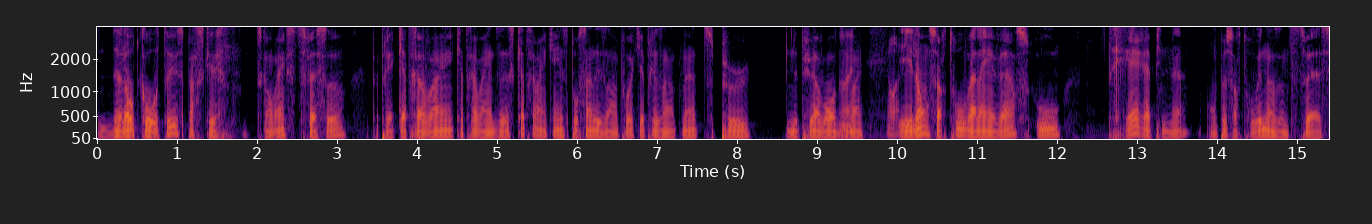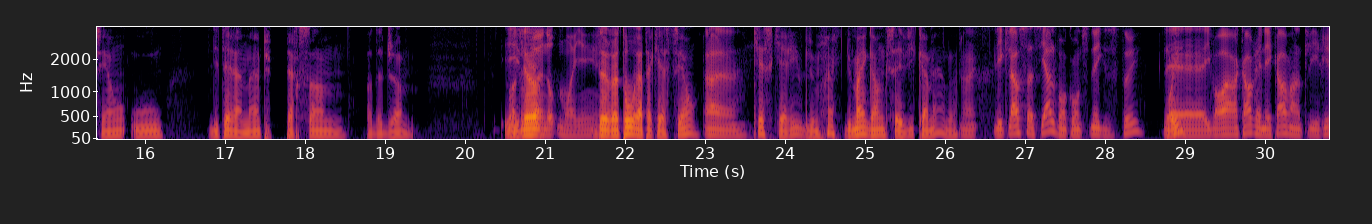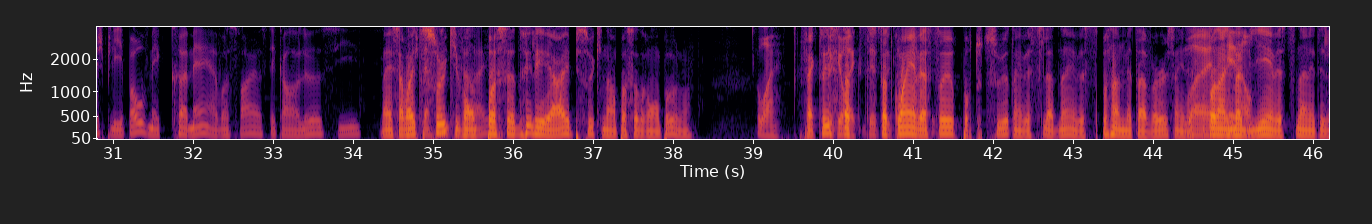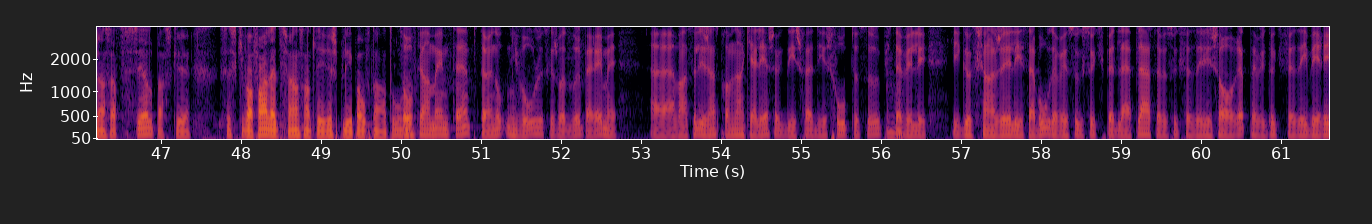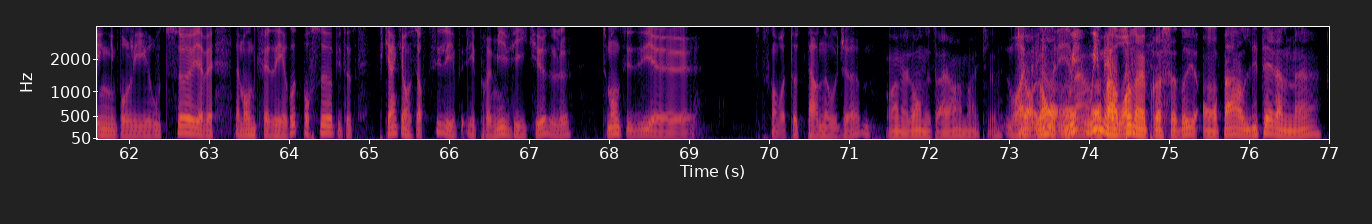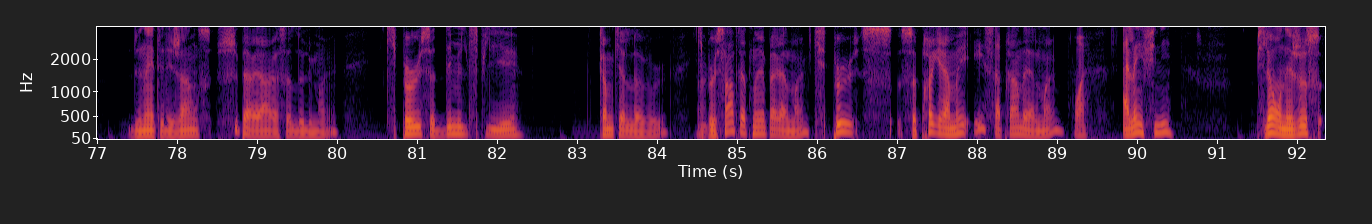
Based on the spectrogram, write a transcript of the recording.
De l'autre côté, c'est parce que tu comprends que si tu fais ça, à peu près 80, 90, 95% des emplois qu'il y a présentement, tu peux ne plus avoir d'humain. Ouais. Et là, on se retrouve à l'inverse où très rapidement, on peut se retrouver dans une situation où littéralement plus personne a de job. Et là, un autre moyen. de retour à ta question, Euh, qu'est-ce qui arrive? De l'humain? L'humain gagne sa vie comment? Là? ouais. Les classes sociales vont continuer à exister. Oui. Euh, il va y avoir encore un écart entre les riches et les pauvres, mais comment elle va se faire, cet écart-là, si... Ben, ça va être ceux qui qui vont posséder les AI puis ceux qui n'en posséderont pas. Là. Ouais. Fait que tu sais, si t'as de quoi investir pour tout de suite, investis là-dedans, investis pas dans le metaverse, investis Ouais, pas dans l'immobilier, investis dans l'intelligence artificielle parce que c'est ce qui va faire la différence entre les riches et les pauvres tantôt. là. Sauf qu'en même temps, puis c'était un autre niveau, là, ce que je vais te dire, pareil, mais euh, avant ça, les gens se promenaient en calèche avec des chevaux, des chevaux tout ça. Puis Ouais. t'avais les, les gars qui changeaient les sabots, t'avais ceux qui s'occupaient de la place, t'avais ceux qui faisaient les charrettes, t'avais le gars qui faisait les bearings pour les roues, tout ça. Il y avait le monde qui faisait les routes pour ça. Puis quand ils ont sorti les, les premiers véhicules, là, tout le monde s'est dit euh, c'est parce qu'on va tous perdre nos jobs. Ouais, mais là, on est ailleurs, Mike. Là, Ouais, Là- on, oui, on- oui, on mais parle pas d'un procédé, on parle littéralement d'une intelligence supérieure à celle de l'humain qui peut se démultiplier comme qu'elle le veut, qui Ouais. peut s'entretenir par elle-même, qui peut se programmer et s'apprendre à elle-même à l'infini. Puis là, on est juste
